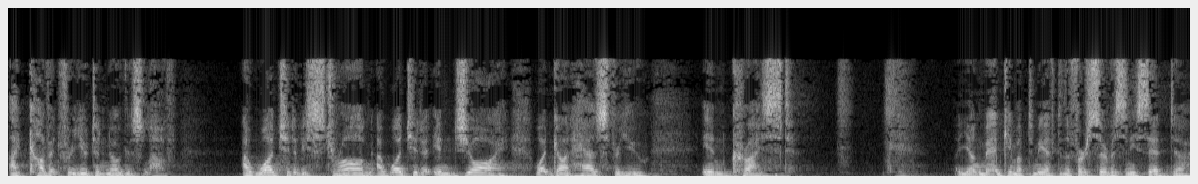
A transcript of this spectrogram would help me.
I covet for you to know this love. I want you to be strong. I want you to enjoy what God has for you in Christ. A young man came up to me after the first service and he said, uh,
